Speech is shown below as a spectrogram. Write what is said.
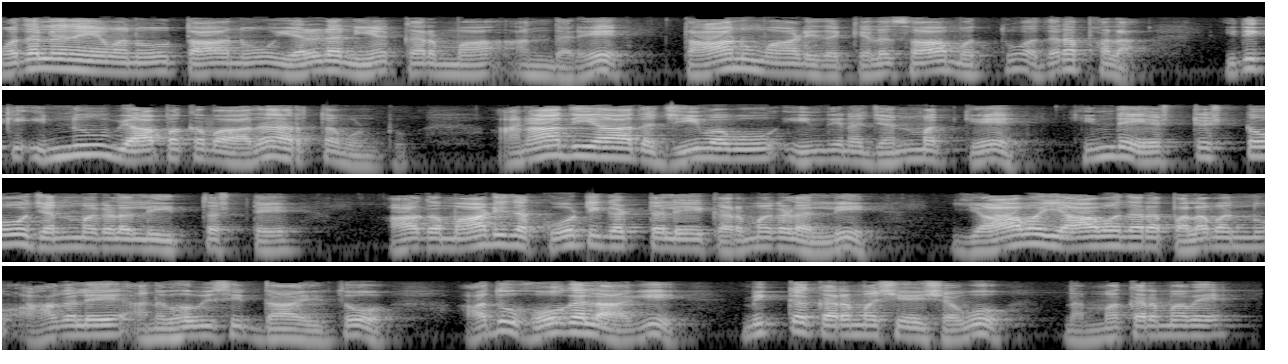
ಮೊದಲನೆಯವನು ತಾನು ಎರಡನೆಯ ಕರ್ಮ ಅಂದರೆ ತಾನು ಮಾಡಿದ ಕೆಲಸ ಮತ್ತು ಅದರ ಫಲ. ಇದಕ್ಕೆ ಇನ್ನೂ ವ್ಯಾಪಕವಾದ ಅರ್ಥವುಂಟು. ಅನಾದಿಯಾದ ಜೀವವು ಇಂದಿನ ಜನ್ಮಕ್ಕೆ ಹಿಂದೆ ಎಷ್ಟೆಷ್ಟೋ ಜನ್ಮಗಳಲ್ಲಿ ಇತ್ತಷ್ಟೇ, ಆಗ ಮಾಡಿದ ಕೋಟಿಗಟ್ಟಲೆ ಕರ್ಮಗಳಲ್ಲಿ ಯಾವ ಯಾವದರ ಫಲವನ್ನು ಆಗಲೇ ಅನುಭವಿಸಿದ್ದಾಯಿತೋ ಅದು ಹೋಗಲಾಗಿ ಮಿಕ್ಕ ಕರ್ಮಶೇಷವು ನಮ್ಮ ಕರ್ಮವೇ.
